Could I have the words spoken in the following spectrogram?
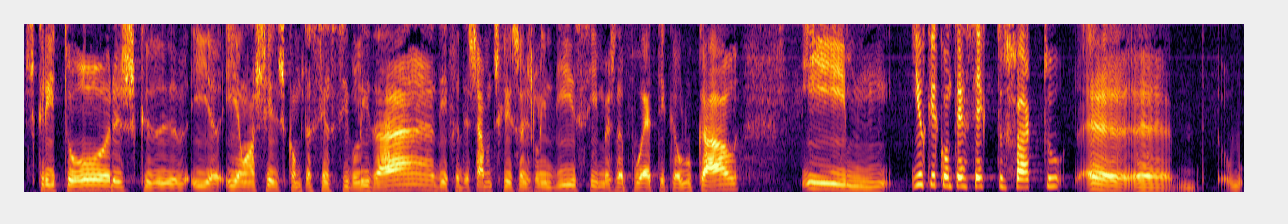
escritores que iam aos sítios com muita sensibilidade e deixavam descrições lindíssimas da poética local. E, e o que acontece é que, de facto, uh, uh,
